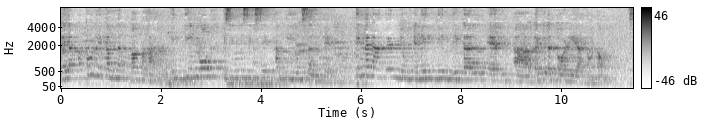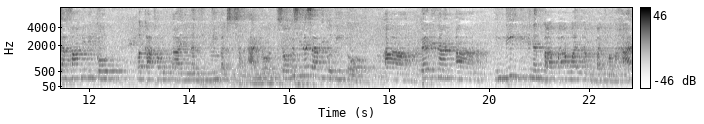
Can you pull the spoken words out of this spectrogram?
kaya patuloy kang nagmamahal. Hindi mo isinisiksik ang iyong sarili. Tingnan natin yung enabling legal and uh, regulatory ano, no? Sa family code, magkakaroon tayo ng hindi pagsasang-ayon. So, ang sinasabi ko dito, ah pwede na, ah, hindi ipinagbabawal ang pagmamahal,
